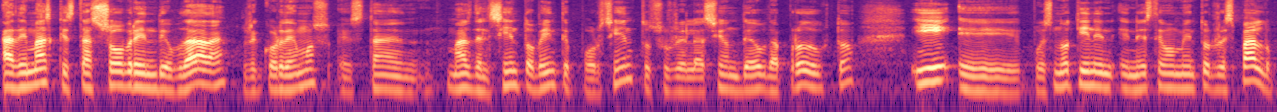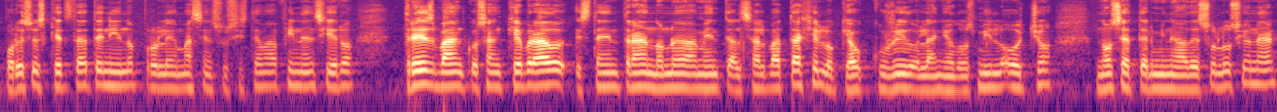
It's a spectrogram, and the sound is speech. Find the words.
además que está sobreendeudada, recordemos, está en más del 120% su relación deuda-producto y eh, pues no tienen en este momento respaldo. Por eso es que está teniendo problemas en su sistema financiero. Tres bancos han quebrado, está entrando nuevamente al salvataje, lo que ha ocurrido el año 2008, no se ha terminado de solucionar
